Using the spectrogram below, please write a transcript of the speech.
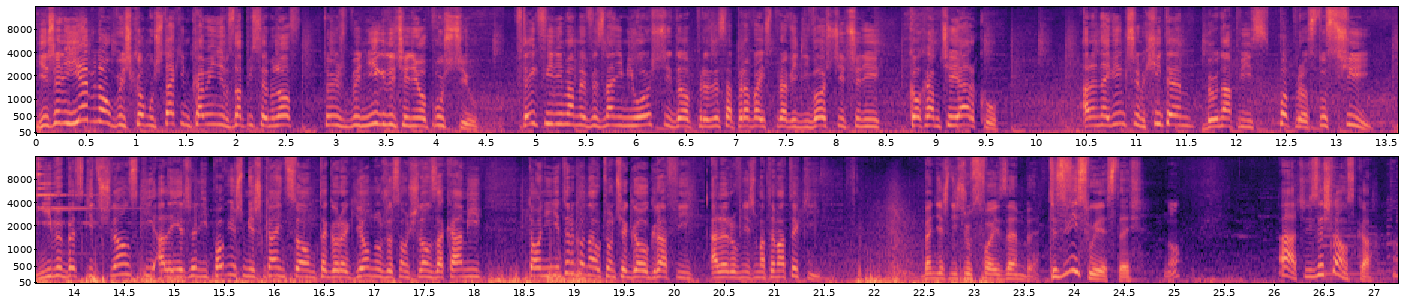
Jeżeli jebnąłbyś komuś takim kamieniem z napisem love, to już by nigdy cię nie opuścił. W tej chwili mamy wyznanie miłości do prezesa Prawa i Sprawiedliwości, czyli kocham cię Jarku. Ale największym hitem był napis po prostu z si. Niby Beskid Śląski, ale jeżeli powiesz mieszkańcom tego regionu, że są Ślązakami, to oni nie tylko nauczą cię geografii, ale również matematyki. Będziesz liczył swoje zęby. Ty z Wisły jesteś? No. A, czyli ze Śląska. A.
